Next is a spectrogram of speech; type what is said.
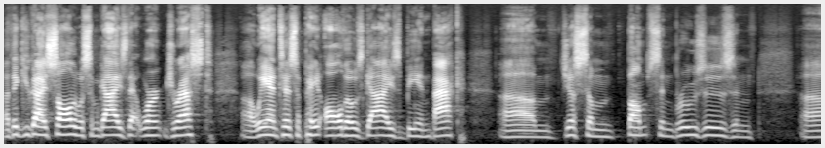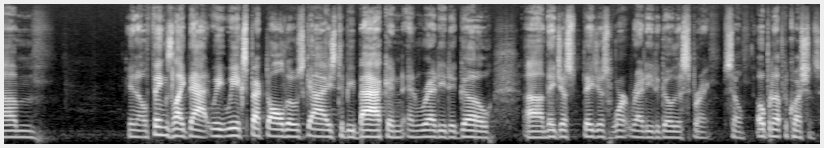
I think you guys saw there was some guys that weren't dressed. Uh, we anticipate all those guys being back. Um, just some bumps and bruises and um, you know, things like that. We, we expect all those guys to be back and, and ready to go. Uh, they just they just weren't ready to go this spring. So open up the questions.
